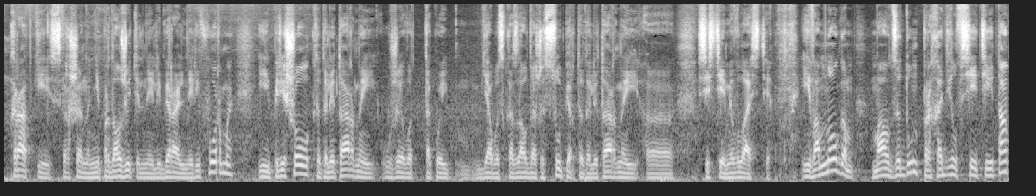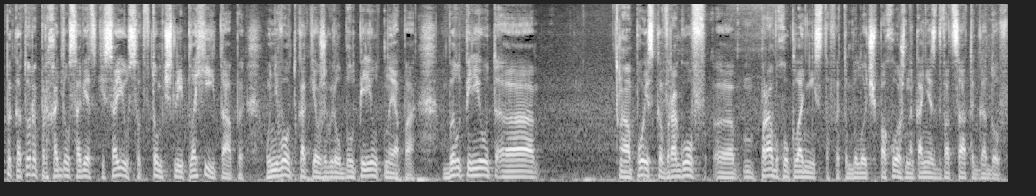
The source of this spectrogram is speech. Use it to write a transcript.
краткие, совершенно непродолжительные либеральные реформы и перешел к тоталитарной, уже вот такой, я бы сказал, даже супертоталитарной э, системе власти. И во многом Мао Цзэдун проходил все те этапы, которые проходил Советский Союз, вот в том числе и плохие этапы. У него, вот, как я уже говорил, был период НЭПа, был период э, поиска врагов э, правых уклонистов. Это было очень похоже на конец 20-х годов.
